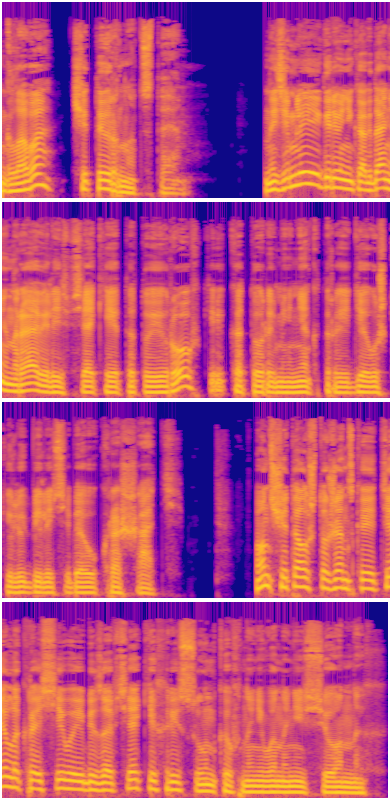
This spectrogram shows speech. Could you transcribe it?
Глава 14. На земле Игорю никогда не нравились всякие татуировки, которыми некоторые девушки любили себя украшать. Он считал, что женское тело красивое безо всяких рисунков на него нанесенных.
